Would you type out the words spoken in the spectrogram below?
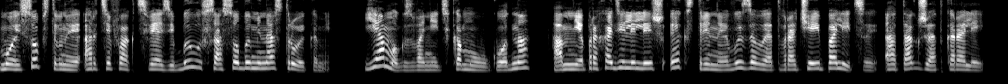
Мой собственный артефакт связи был с особыми настройками. Я мог звонить кому угодно, а мне проходили лишь экстренные вызовы от врачей и полиции, а также от королей.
